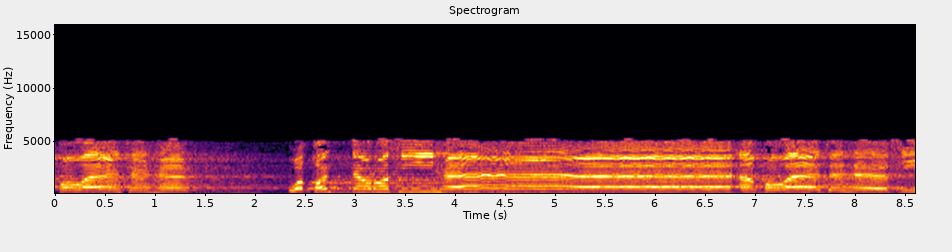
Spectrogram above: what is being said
أقواتها وقدر فيها أقواتها في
